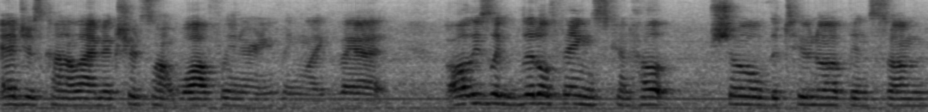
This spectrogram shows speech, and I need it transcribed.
edges kind of lie. Make sure it's not waffling or anything like that. All these like little things can help show the tune-up in some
